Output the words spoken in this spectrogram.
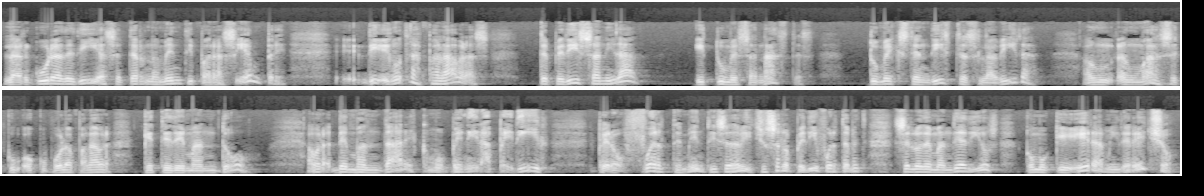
largura de días eternamente y para siempre. Eh, en otras palabras, te pedí sanidad y tú me sanaste, tú me extendiste la vida. Aún, más se ocupó la palabra que te demandó. Ahora, demandar es como venir a pedir, pero fuertemente, dice David, yo se lo pedí fuertemente, se lo demandé a Dios como que era mi derecho.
